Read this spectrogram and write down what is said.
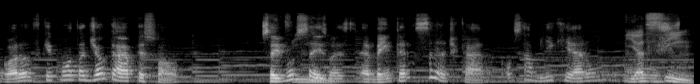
Agora eu fiquei com vontade de jogar, pessoal. Não sei vocês, Sim. mas é bem interessante, cara. Não sabia que era um. E um assim,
